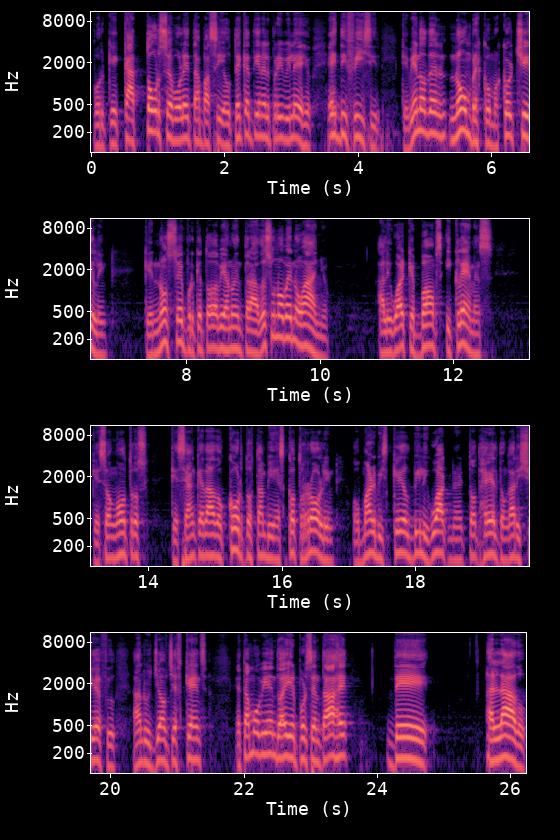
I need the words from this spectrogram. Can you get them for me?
porque 14 boletas vacías, usted que tiene el privilegio, es difícil que viendo de nombres como Kurt Schilling, que no sé por qué todavía no ha entrado, es un noveno año, al igual que Bumps y Clemens, que son otros que se han quedado cortos también, Scott Rowling, Omar Vizquel, Billy Wagner, Todd Helton, Gary Sheffield, Andrew Jones, Jeff Kent. Estamos viendo ahí el porcentaje de al lado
